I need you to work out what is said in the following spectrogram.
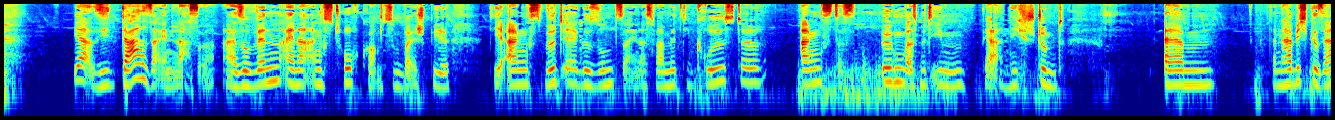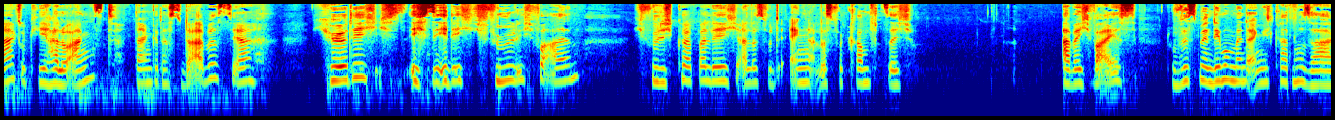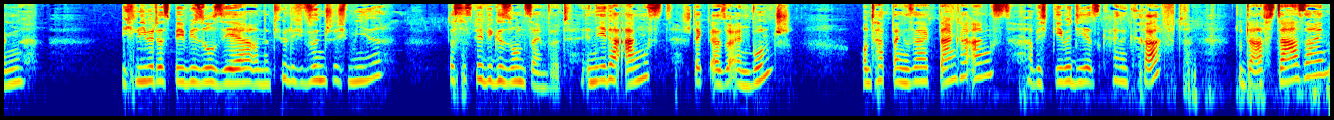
ja, sie da sein lasse. Also wenn eine Angst hochkommt, zum Beispiel die Angst, wird er gesund sein? Das war mit die größte Angst, dass irgendwas mit ihm ja nicht stimmt. Ähm, dann habe ich gesagt, okay, hallo Angst, danke, dass du da bist. Ja, ich höre dich, ich, ich sehe dich, ich fühle dich vor allem. Ich fühle dich körperlich, alles wird eng, alles verkrampft sich. Aber ich weiß, du wirst mir in dem Moment eigentlich gerade nur sagen, ich liebe das Baby so sehr und natürlich wünsche ich mir, dass das Baby gesund sein wird. In jeder Angst steckt also ein Wunsch und habe dann gesagt, danke Angst, aber ich gebe dir jetzt keine Kraft. Du darfst da sein,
